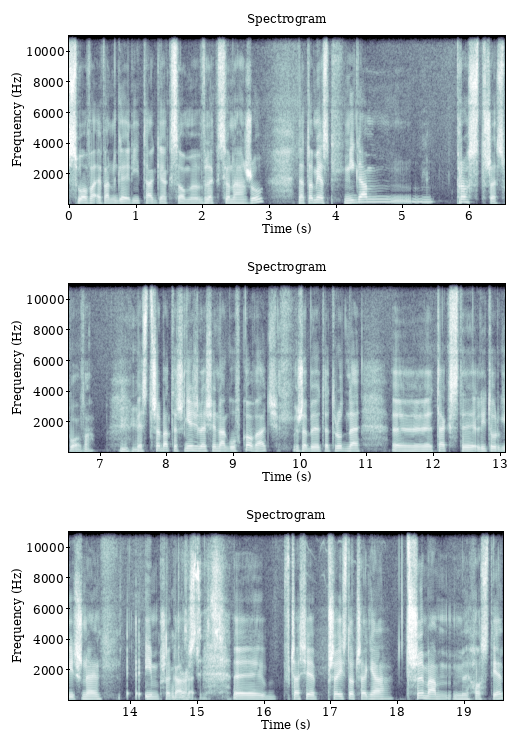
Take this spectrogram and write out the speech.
słowa Ewangelii tak, jak są w lekcjonarzu, natomiast migam prostsze słowa. Mhm. Więc trzeba też nieźle się nagłówkować, żeby te trudne y, teksty liturgiczne im przekazać. Y, w czasie przeistoczenia trzymam hostię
